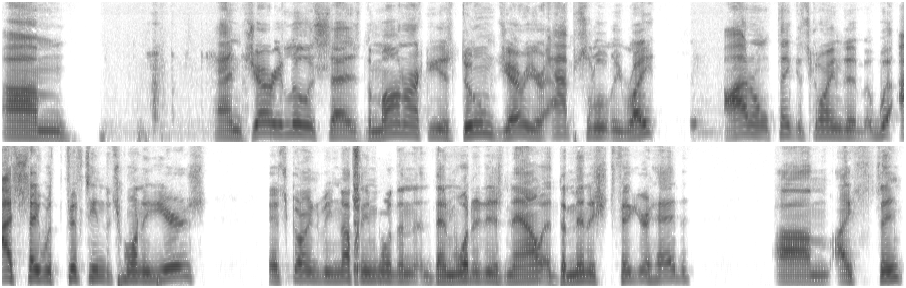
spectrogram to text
Um, and Jerry Lewis says the monarchy is doomed. Jerry, you're absolutely right. I don't think it's going to. I say with 15 to 20 years, it's going to be nothing more than than what it is now, a diminished figurehead. Um, I think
